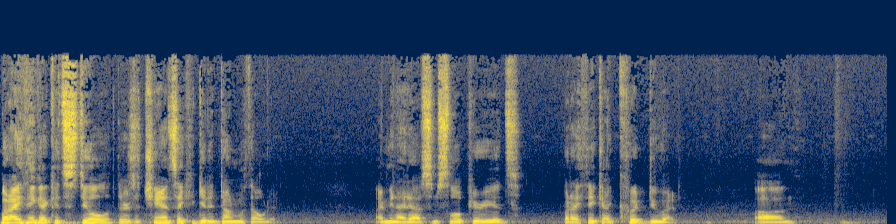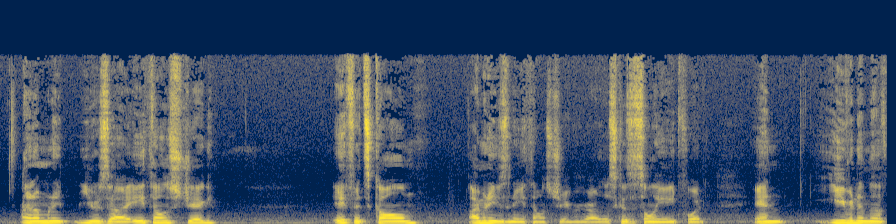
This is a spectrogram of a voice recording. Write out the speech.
but I think I could still. There's a chance I could get it done without it. I mean, I'd have some slow periods, but I think I could do it. Um, and I'm going to use an eighth ounce jig. If it's calm, I'm going to use an eighth ounce jig regardless because it's only eight foot. And even in the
